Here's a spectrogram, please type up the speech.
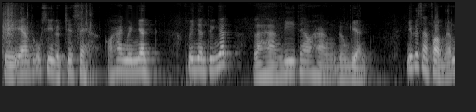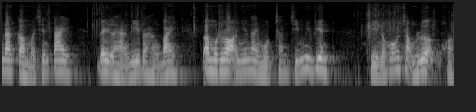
Thì em cũng xin được chia sẻ có hai nguyên nhân. Nguyên nhân thứ nhất là hàng đi theo hàng đường biển. Như cái sản phẩm em đang cầm ở trên tay, đây là hàng đi theo hàng bay và một lọ như này 190 viên thì nó có trọng lượng khoảng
